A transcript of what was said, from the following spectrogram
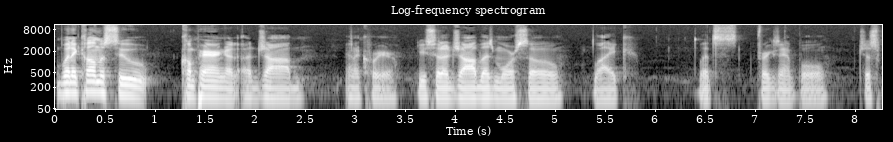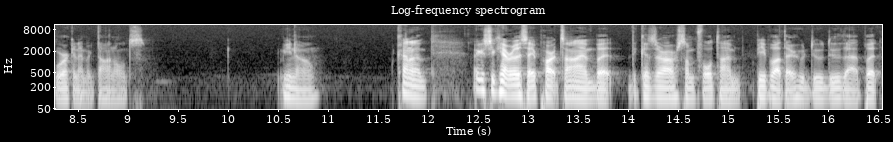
when it comes to comparing a, a job and a career. You said a job is more so like, let's for example, just working at McDonald's. You know, kind of. I guess you can't really say part time, but because there are some full time people out there who do do that. But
